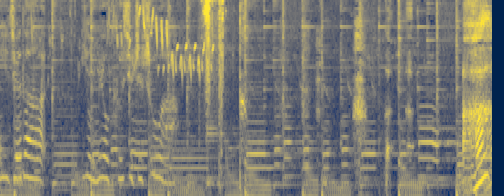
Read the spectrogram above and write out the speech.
你觉得有没有可取之处啊？啊？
